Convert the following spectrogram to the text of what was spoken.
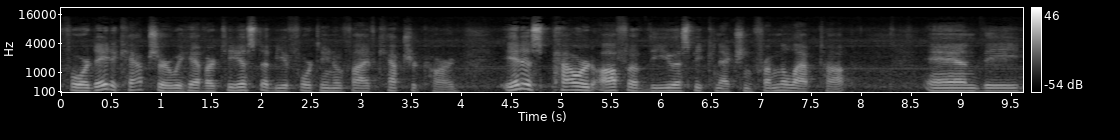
For data capture we have our TSW1405 capture card. It is powered off of the USB connection from the laptop and the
